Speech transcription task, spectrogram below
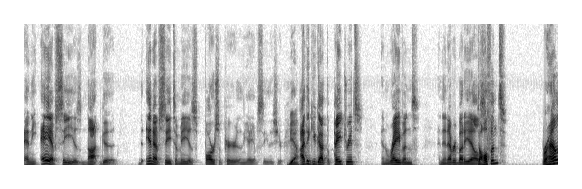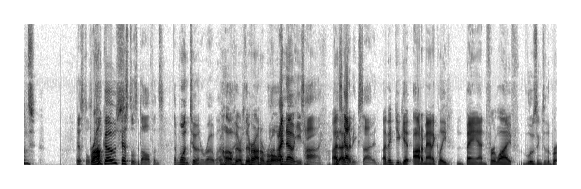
and the AFC is not good. The NFC to me is far superior than the AFC this year. Yeah. I think you got the Patriots and Ravens, and then everybody else. Dolphins, Browns, Pistols, Broncos? Pistols, Dolphins. They've won two in a row. By the oh, way. they're they're on a roll. I know he's high. I- He's I- got to be excited. I think you get automatically banned for life losing to the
